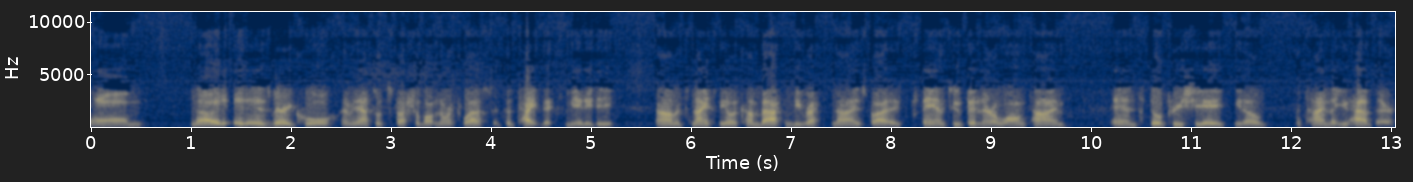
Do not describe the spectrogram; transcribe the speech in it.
Um, no, it, it is very cool. I mean, that's what's special about Northwest. It's a tight knit community. Um, it's nice to be able to come back and be recognized by fans who've been there a long time, and still appreciate you know the time that you have there.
